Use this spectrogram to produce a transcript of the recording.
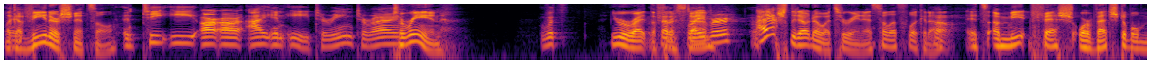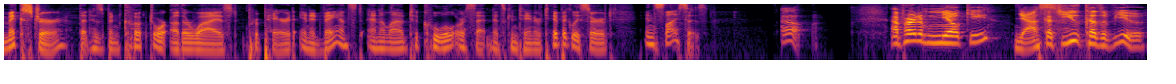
Like a Wiener Schnitzel. T E R R I N E. Terrine, terrine. Terrine. What's You were right the that a first time. flavor? I actually don't know what terrine is, so let's look it up. Oh. It's a meat, fish, or vegetable mixture that has been cooked or otherwise prepared in advance and allowed to cool or set in its container, typically served in slices. Oh, I've heard of gnocchi Yes. because you because of you,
